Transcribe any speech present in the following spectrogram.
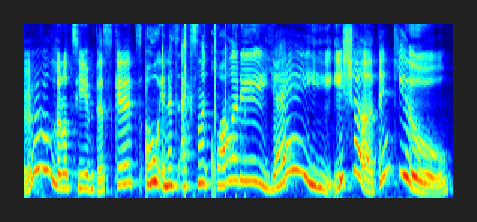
Ooh, little tea and biscuits. Oh, and it's excellent quality. Yay, Isha, thank you.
